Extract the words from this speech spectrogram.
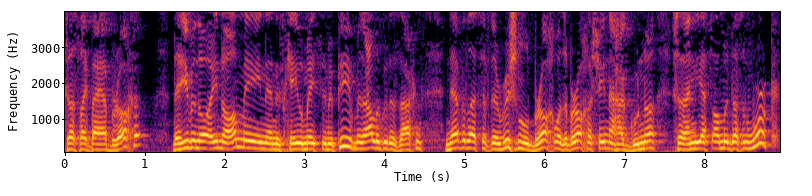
Just like by a brocha, that even though Eino Amein and his Keil Meisim Epiv, gute Sachen, nevertheless, if the original bracha was a bracha Sheina Haguna, so then yes, Amen doesn't work.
